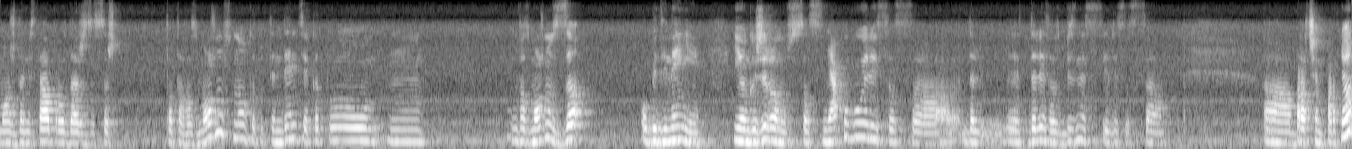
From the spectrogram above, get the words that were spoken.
може да не става просто даже за същата възможност, но като тенденция, като м- възможност за обединение и ангажираност с някого или с а, дали, дали е с бизнес или с а, а, брачен партньор.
